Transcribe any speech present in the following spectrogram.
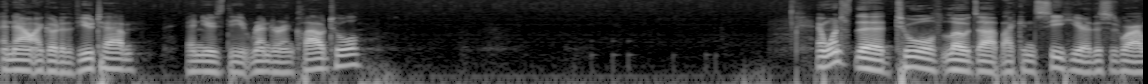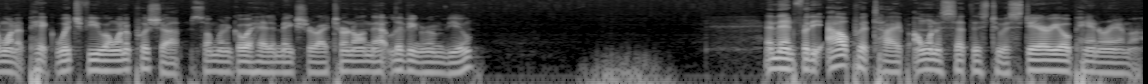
And now I go to the View tab and use the Render in Cloud tool. And once the tool loads up, I can see here, this is where I want to pick which view I want to push up. So I'm going to go ahead and make sure I turn on that living room view. And then for the output type, I want to set this to a stereo panorama.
